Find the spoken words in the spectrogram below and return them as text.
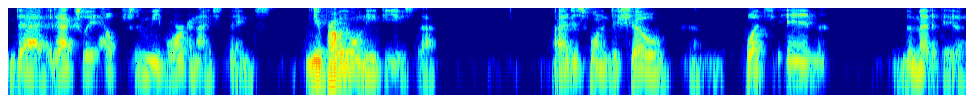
that it actually helps me organize things. You probably won't need to use that. I just wanted to show um, what's in the metadata.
